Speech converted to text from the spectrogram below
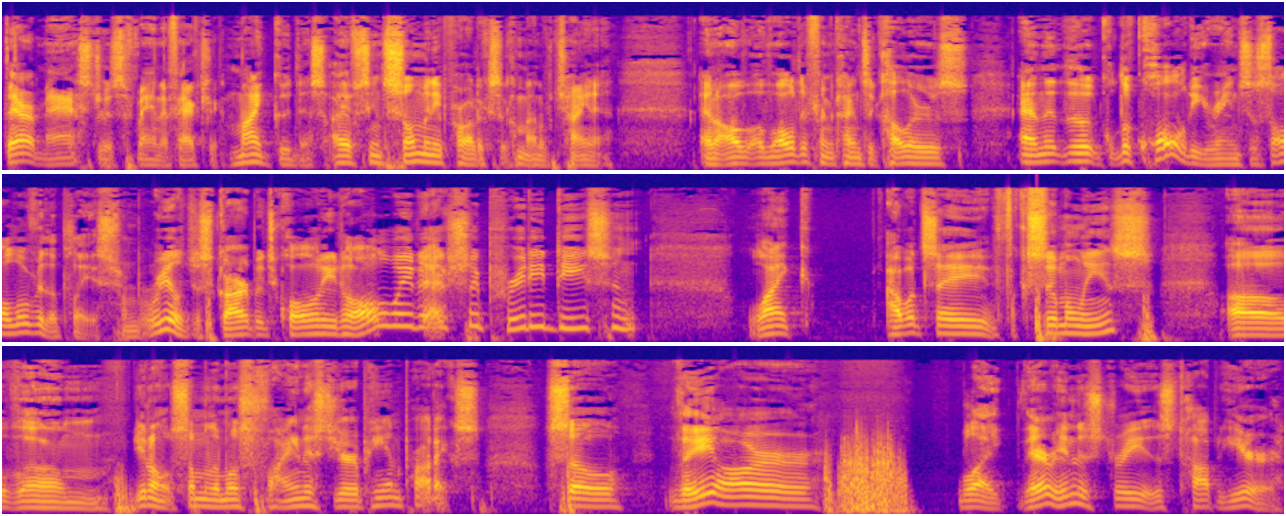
They are masters of manufacturing. My goodness, I have seen so many products that come out of China, and all of all different kinds of colors, and the, the the quality range is all over the place, from real just garbage quality to all the way to actually pretty decent, like I would say facsimiles of um, you know some of the most finest European products. So they are like their industry is top gear.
